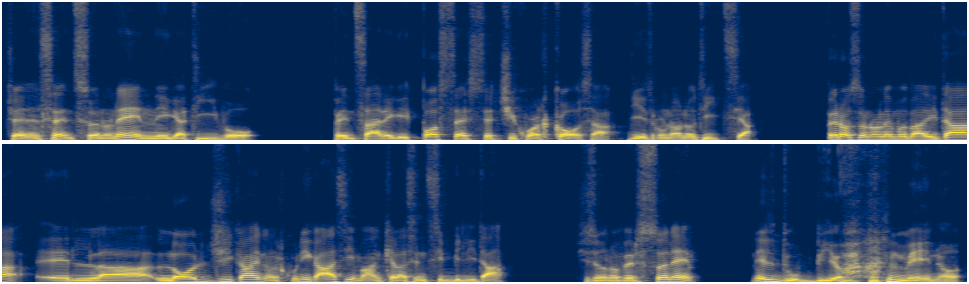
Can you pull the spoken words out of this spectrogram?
Cioè, nel senso, non è negativo pensare che possa esserci qualcosa dietro una notizia, però sono le modalità e la logica in alcuni casi, ma anche la sensibilità. Ci sono persone, nel dubbio almeno,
